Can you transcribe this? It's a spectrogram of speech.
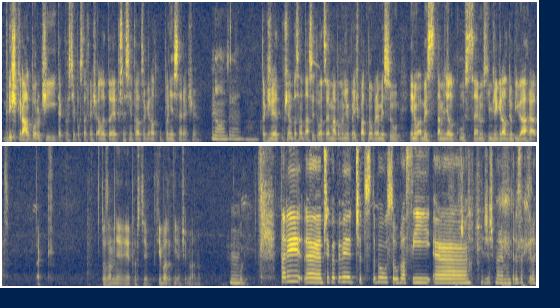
když král poručí, tak prostě poslechneš, ale to je přesně to, na co Geralt úplně sere, že. No, to je... Takže už jenom ta samotná situace má podle mě úplně špatnou premisu, jenom abys tam měl kus scénu s tím, že Geralt dobývá hrad. Tak to za mě je prostě chyba zaklínače 2. No. Hmm. Tady eh, překvapivě chat s tebou souhlasí, eh, ježišmarja, mi tady za chvíli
